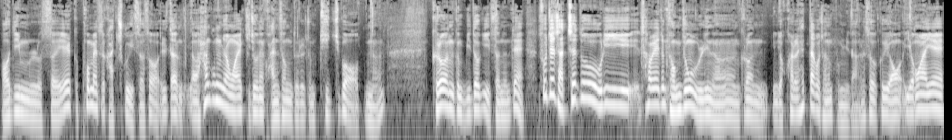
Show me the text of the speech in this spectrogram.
buddy물로서의 그 포맷을 갖추고 있어서 일단 어, 한국 영화의 기존의 관성들을 좀 뒤집어 엎는 그런 그 미덕이 있었는데 소재 자체도 우리 사회에 좀 경종을 울리는 그런 역할을 했다고 저는 봅니다. 그래서 그 영화의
